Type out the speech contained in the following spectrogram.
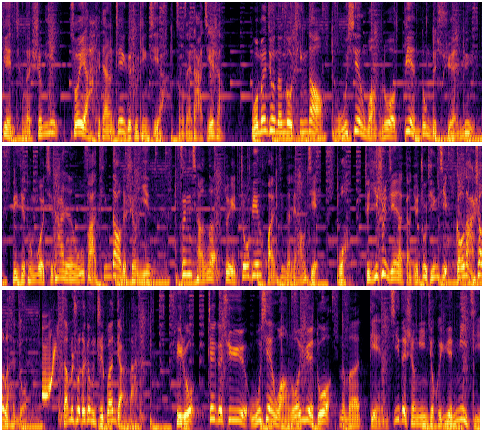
变成了声音。所以啊，可以带上这个助听器啊，走在大街上，我们就能够听到无线网络变动的旋律，并且通过其他人无法听到的声音，增强了对周边环境的了解。哇，这一瞬间啊，感觉助听器高大上了很多。咱们说的更直观点吧。比如这个区域无线网络越多，那么点击的声音就会越密集，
